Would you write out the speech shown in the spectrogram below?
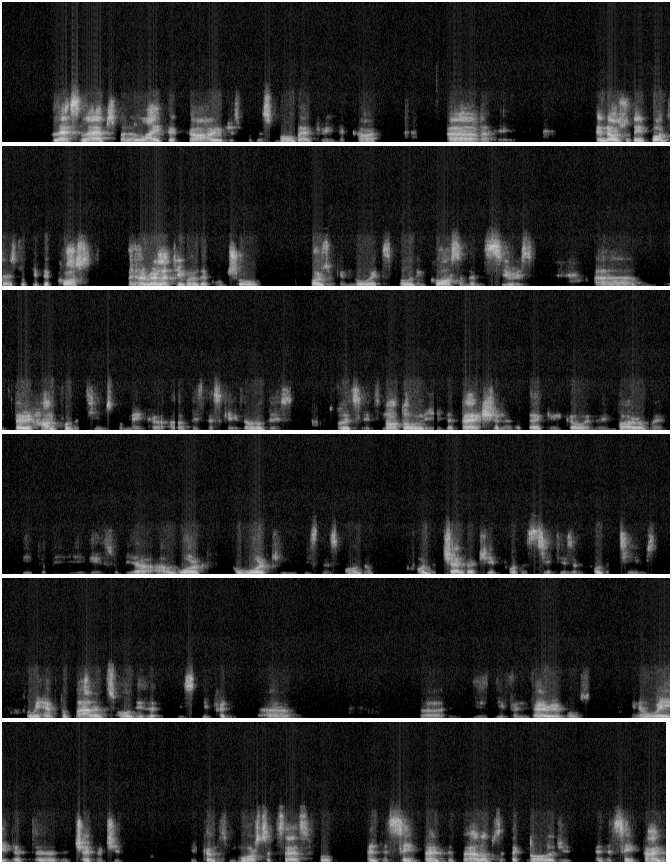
less laps but a lighter car, you just put a small battery in the car. Uh, and also the importance to keep the cost relatively under control. Of course, you can go exploding costs, and then the series. Uh, it's very hard for the teams to make a, a business case out of this. So it's it's not only the passion and the technical and the environment. It, need to be, it needs to be a, a work a working business model for the championship, for the cities, and for the teams. So we have to balance all these these different um, uh, these different variables in a way that uh, the championship becomes more successful. At the same time, develops the technology. At the same time,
